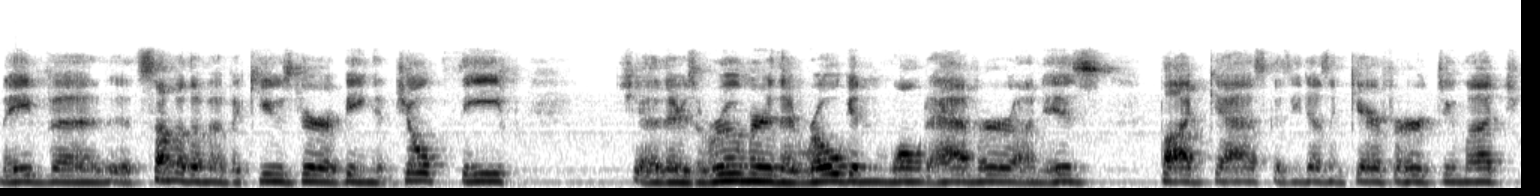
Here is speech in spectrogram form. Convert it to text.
They've uh, some of them have accused her of being a joke thief. She, uh, there's a rumor that Rogan won't have her on his podcast because he doesn't care for her too much.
